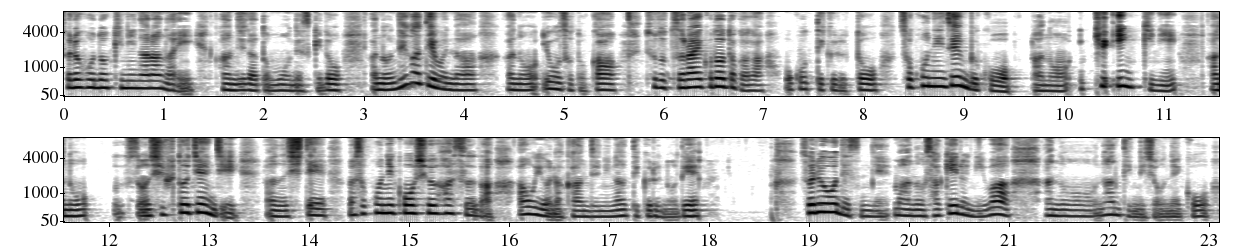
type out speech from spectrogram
それほど気にならない感じだと思うんですけどあのネガティブなあの要素とかちょっと辛いこととかが起こってくるとそこに全部こうあの一気にあのそのシフトチェンジあのして、まあ、そこにこう周波数が合うような感じになってくるのでそれをですね、まあ、あの避けるにはあのなんて言うんでしょうねこう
